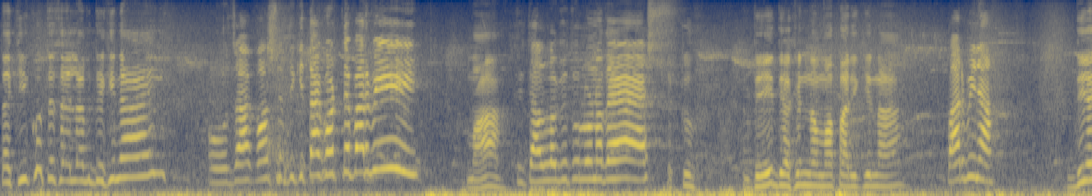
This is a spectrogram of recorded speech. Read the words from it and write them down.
তাই কি করতে চাইলে আমি দেখি নাই। ও যা করছে তুই কি তা করতে পারবি? মা। তুই তার লগে তুলনা দেশ। একটু দিয়ে দেখেন না মা পারি কি না। পারবি না? দিয়ে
